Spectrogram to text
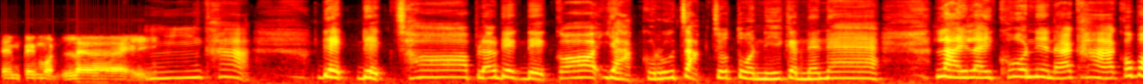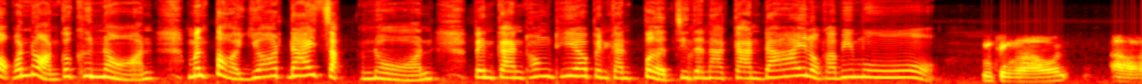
เต็มไปหมดเลยอืมค่ะ เด็กๆชอบแล้วเด็กๆก็อยากรู้จักเจ้าตัวนี้กันแน่ๆ หลายๆคนเนี่ยนะคะ ก็บอกว่าหนอนก็คือหนอน มันต่อยอดได้จากหนอน เป็นการท่องเที่ยวเป็นการเปิดจินตนาการได้เหรอคะพี่มูจริงๆแล้ว เอ่อ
